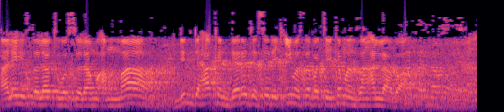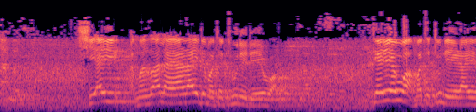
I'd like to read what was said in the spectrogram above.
alaihi salatu wassalamu amma duk da hakan darajarsa da kimarsa ba ta yi ta manzan Allah ba. Shi ai manzan Allah ya rayu da matattu ne da yawa. Da yawa matattu ne ya rayu.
